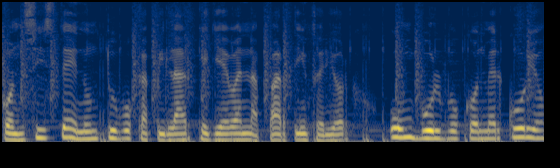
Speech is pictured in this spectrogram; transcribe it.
consiste en un tubo capilar que lleva en la parte inferior un bulbo con mercurio,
